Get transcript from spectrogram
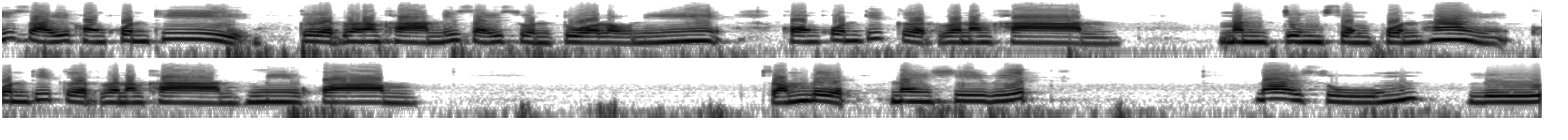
นิสัยของคนที่เกิดวันอังคารนิสัยส่วนตัวเหล่านี้ ของคนที่เกิดวันอังคาร มันจึงส่งผลให้คนที่เกิดวันอังคารมีความ สำเร็จในชีวิต ได้สูงหรือ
